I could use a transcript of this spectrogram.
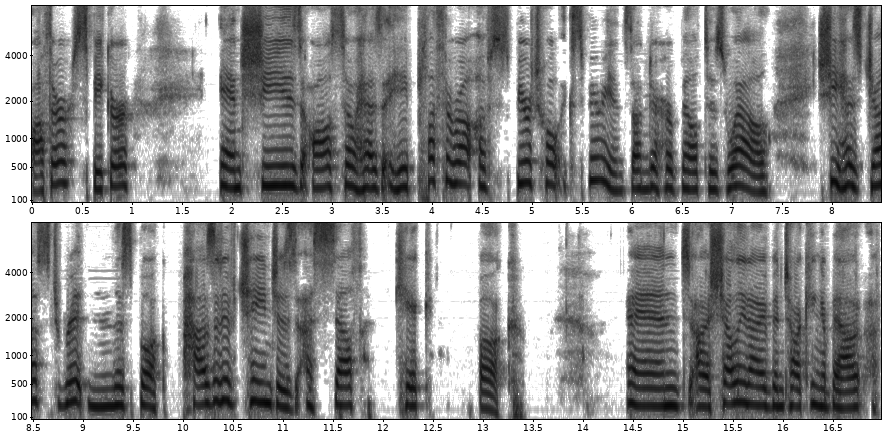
author, speaker. And she's also has a plethora of spiritual experience under her belt as well. She has just written this book, Positive Changes, a self kick book. And uh, Shelley and I have been talking about a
